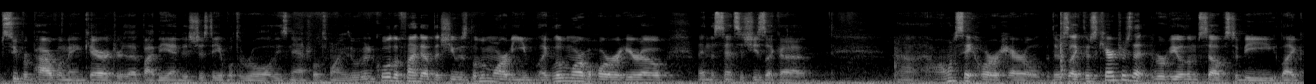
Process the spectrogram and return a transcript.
super powerful main character that by the end is just able to roll all these natural twenties. It would have been cool to find out that she was a little bit more of a like a little more of a horror hero in the sense that she's like a uh, I want to say horror herald, but there's like there's characters that reveal themselves to be like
